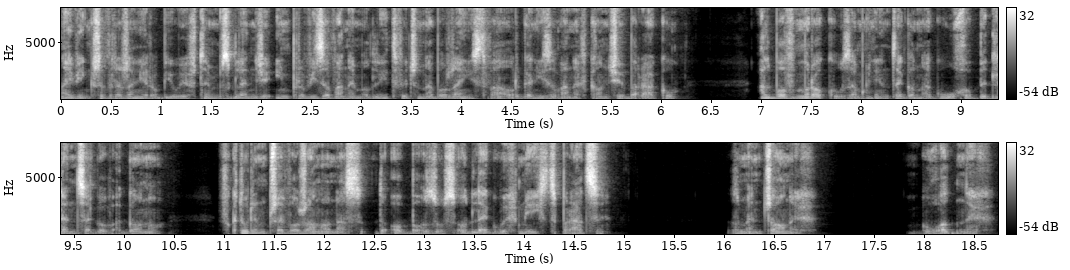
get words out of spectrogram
Największe wrażenie robiły w tym względzie improwizowane modlitwy czy nabożeństwa organizowane w kącie baraku albo w mroku zamkniętego na głucho bydlęcego wagonu, w którym przewożono nas do obozu z odległych miejsc pracy zmęczonych, głodnych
